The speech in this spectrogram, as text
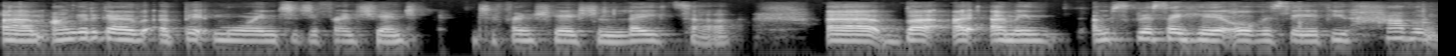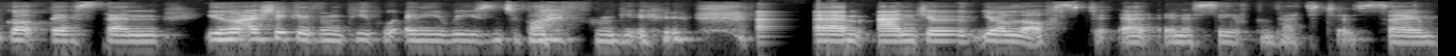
um, I'm going to go a bit more into differentiation differentiation later. Uh, but I, I, mean, I'm just going to say here, obviously, if you haven't got this, then you're not actually giving people any reason to buy from you, um, and you're you're lost uh, in a sea of competitors. So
